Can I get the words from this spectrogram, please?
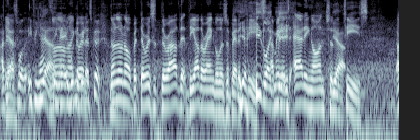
I think Yeah. that's what. If you had Yeah. seen No, it, no, it no, wouldn't have been agree as good. No, no, no. But there is there are the, the other angle is a better Yeah, tease. he's like I mean, me. it's adding on to Yeah. the tease. I,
